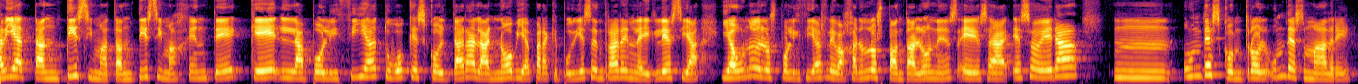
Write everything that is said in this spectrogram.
Había tantísima, tantísima gente que la policía tuvo que escoltar a la novia para que pudiese entrar en la iglesia y a uno de los policías le bajaron los pantalones. Eh, o sea, eso era Mm, un descontrol, un desmadre.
